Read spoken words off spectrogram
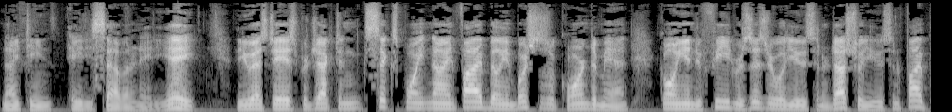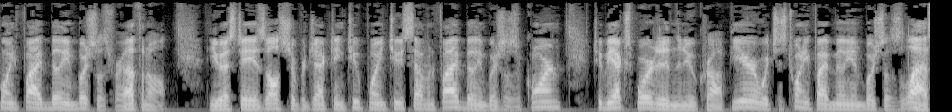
1987 and 88. The USDA is projecting 6.95 billion bushels of corn demand going into feed, residual use, and industrial use, and 5.5 billion bushels for ethanol. The USDA is also projecting 2.275 billion bushels of corn to be exported in the new crop year, which is 25 million bushels less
